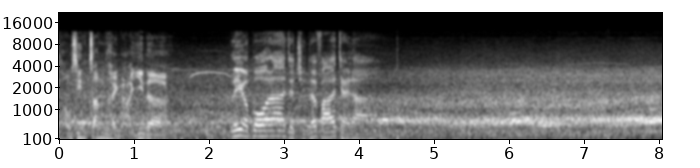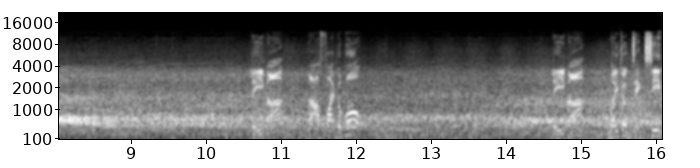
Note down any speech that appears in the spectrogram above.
頭先真係牙煙啊！呢、個波啦就傳得快一滯啦。尼馬立翻個波，尼馬威腳直線。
